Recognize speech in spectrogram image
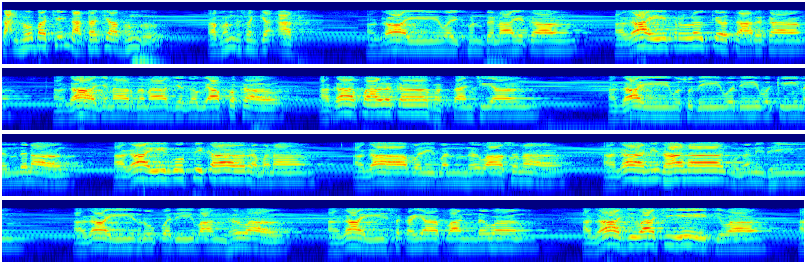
कान्होबाचे नाटाचे अभंग अभंग संख्या आठ. अगाये वैकुंठ नायका अगाये त्रलौक्य तारका अगा जनार्दना जग व्यापका अगा पाळका भक्तांची अगाई वसुदेव देवकी नंदना अगाई गोपिका रमणा अगा बळीबंध वासना अगा निधाना गुणनिधी अगाई द्रौपदी बांधवा अगाई सकया पांडवा अगा जीवाची ये जीवा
